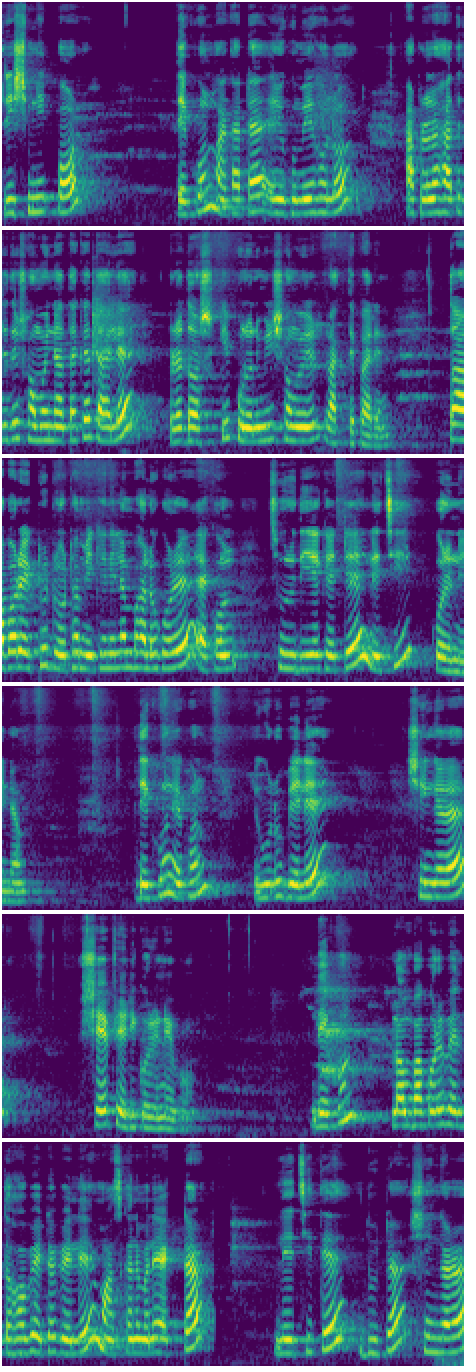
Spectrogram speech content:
ত্রিশ মিনিট পর। দেখুন মাখাটা এরকমই হলো। আপনারা হাতে যদি সময় না থাকে, তাহলে আপনারা দশ কি পনেরো মিনিট সময় রাখতে পারেন। তো আবার একটু ডোটা মেখে নিলাম ভালো করে। এখন ছুরি দিয়ে কেটে লেচি করে নিলাম। দেখুন, এখন এগুলো বেলে সিঙ্গারার শেপ রেডি করে নেব। দেখুন লম্বা করে বেলতে হবে। এটা বেলে মাঝখানে মানে একটা লেচিতে দুইটা সিঙ্গারা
